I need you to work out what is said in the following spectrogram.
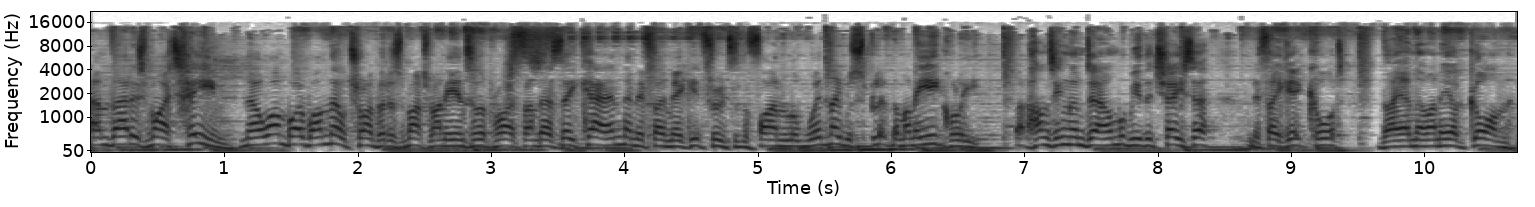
And that is my team. Now, one by one, they'll try and put as much money into the prize fund as they can. And if they make it through to the final and win, they will split the money equally. But hunting them down will be the chaser. And if they get caught, they and the money are gone.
